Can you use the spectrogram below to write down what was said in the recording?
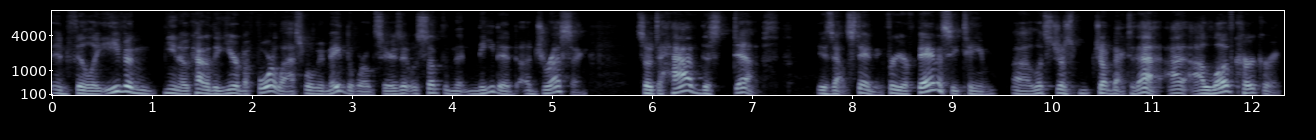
in Philly. Even, you know, kind of the year before last when we made the World Series, it was something that needed addressing. So to have this depth is outstanding for your fantasy team. Uh, let's just jump back to that. I, I love Kerkering.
